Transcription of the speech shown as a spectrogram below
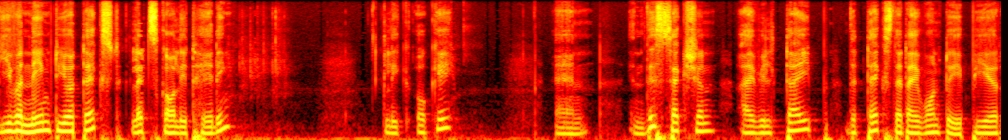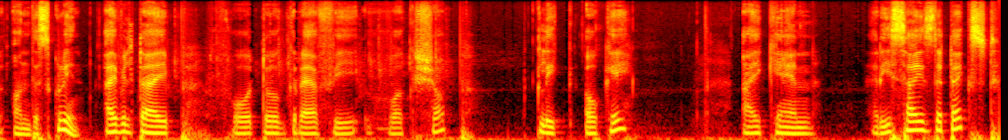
Give a name to your text. Let's call it heading. Click OK. And in this section, I will type the text that I want to appear on the screen. I will type photography workshop. Click OK. I can resize the text,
